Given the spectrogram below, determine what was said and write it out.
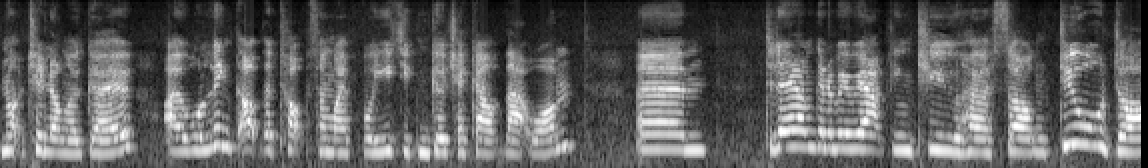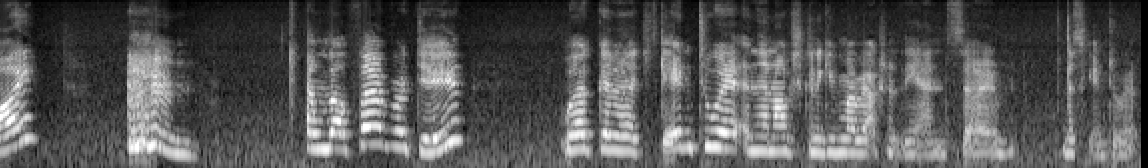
not too long ago. I will link up the top somewhere for you so you can go check out that one. Um, Today I'm going to be reacting to her song Do or Die. and without further ado, we're going to just get into it and then I'm just going to give you my reaction at the end. So let's get into it.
